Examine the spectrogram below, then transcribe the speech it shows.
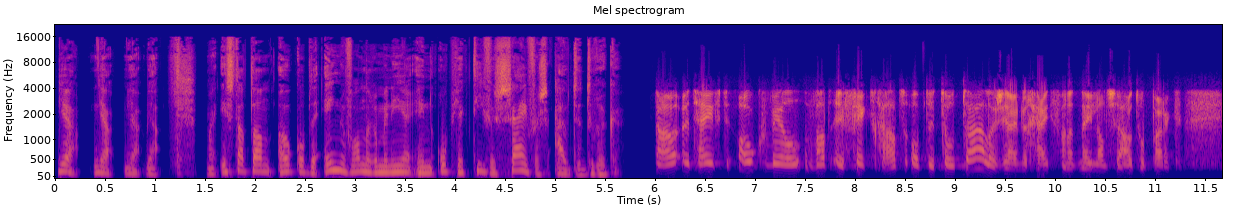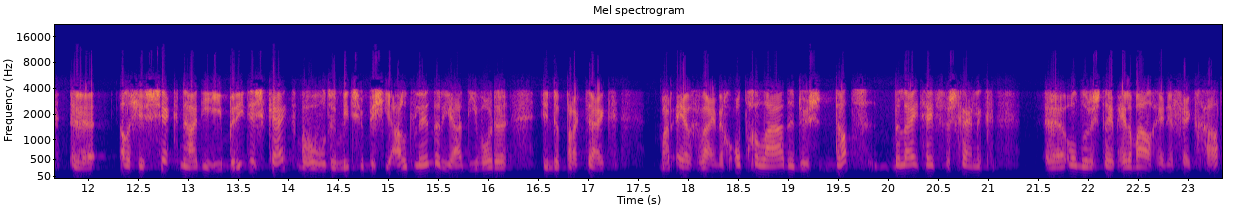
ja, ja, ja, ja. Maar is dat dan ook op de een of andere manier in objectieve cijfers uit te drukken? Nou, het heeft ook wel wat effect gehad op de totale zuinigheid van het Nederlandse autopark. Uh, als je sec naar die hybrides kijkt, bijvoorbeeld de Mitsubishi Outlander, ja, die worden in de praktijk maar erg weinig opgeladen. Dus dat beleid heeft waarschijnlijk uh, onder de streep helemaal geen effect gehad.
